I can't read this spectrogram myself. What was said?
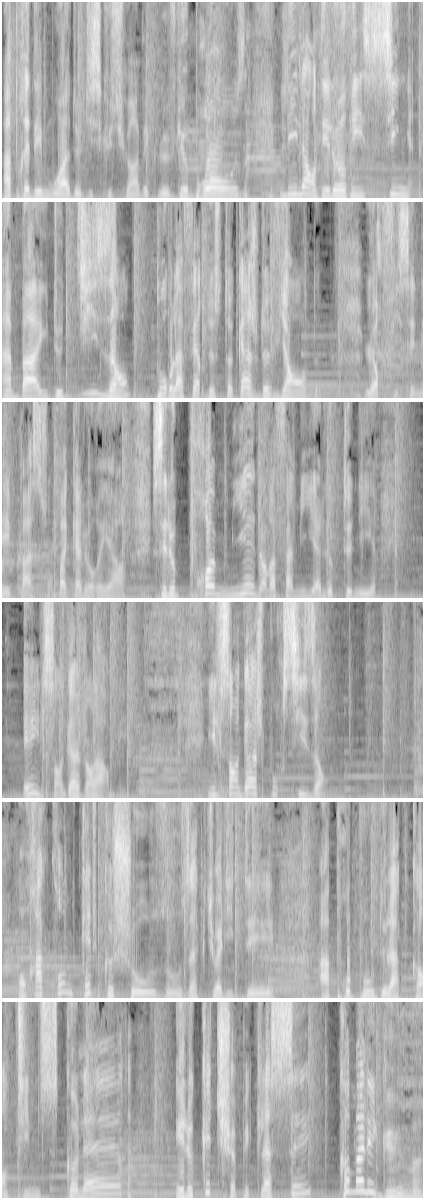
Après des mois de discussion avec le vieux Brose, Leland et Laurie signent un bail de 10 ans pour l'affaire de stockage de viande. Leur fils aîné passe son baccalauréat. C'est le premier dans la famille à l'obtenir. Et il s'engage dans l'armée. Il s'engage pour 6 ans. On raconte quelque chose aux actualités à propos de la cantine scolaire et le ketchup est classé comme un légume.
